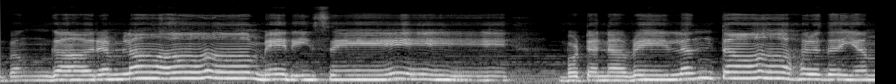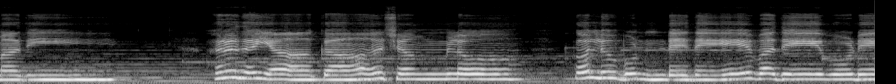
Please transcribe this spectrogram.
బంగారంలా మెరిసే బొటన వేలంతా హృదయమది. హృదయాకాశంలో కొలుబుండె దేవదేవుడే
